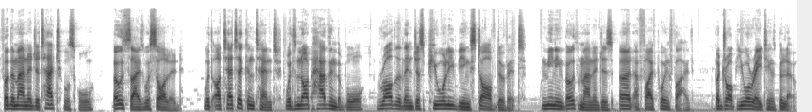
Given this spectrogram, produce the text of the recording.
For the manager tactical score, both sides were solid, with Arteta content with not having the ball rather than just purely being starved of it, meaning both managers earn a 5.5 but drop your ratings below.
